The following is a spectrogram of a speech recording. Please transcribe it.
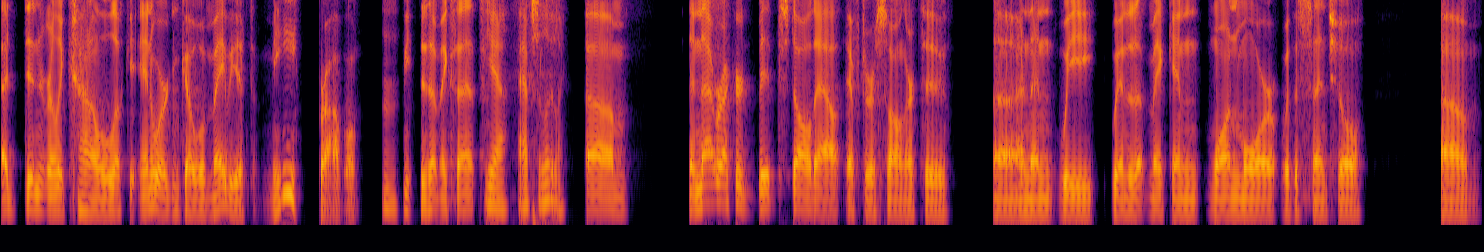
I didn't really kind of look inward and go, well, maybe it's a me problem. Hmm. Does that make sense? Yeah, absolutely. Um, and that record it stalled out after a song or two, uh, and then we we ended up making one more with Essential. Um,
